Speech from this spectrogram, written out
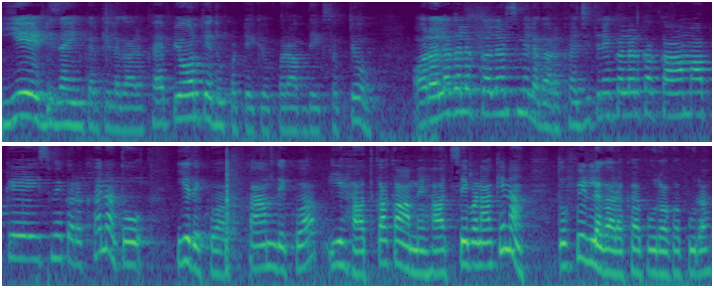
ये डिज़ाइन करके लगा रखा है, प्योर के दुपट्टे के ऊपर आप देख सकते हो। और अलग अलग कलर्स में लगा रखा है। जितने कलर का काम आपके इसमें कर रखा है ना तो ये देखो आप, काम देखो आप, ये हाथ का काम है। हाथ से बना के ना तो फिर लगा रखा है पूरा का पूरा।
